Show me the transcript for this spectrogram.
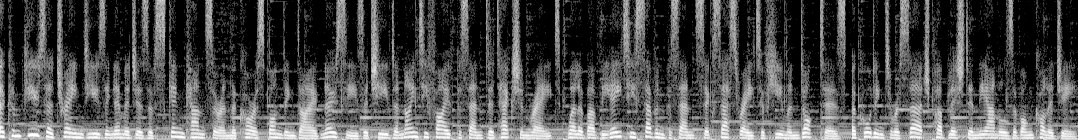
A computer trained using images of skin cancer and the corresponding diagnoses achieved a 95% detection rate, well above the 87% success rate of human doctors, according to research published in the Annals of Oncology.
